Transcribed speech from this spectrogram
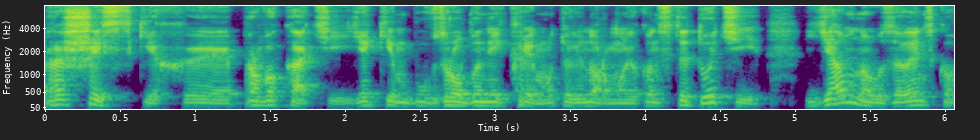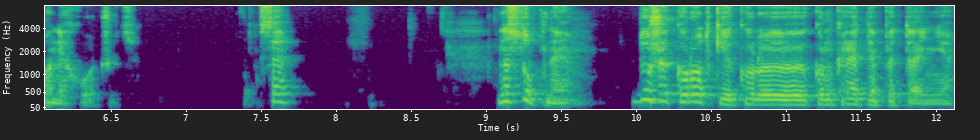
рашистських е, провокацій, яким був зроблений Крим отою нормою Конституції, явно у Зеленського не хочуть. Все. Наступне. Дуже коротке, конкретне питання.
